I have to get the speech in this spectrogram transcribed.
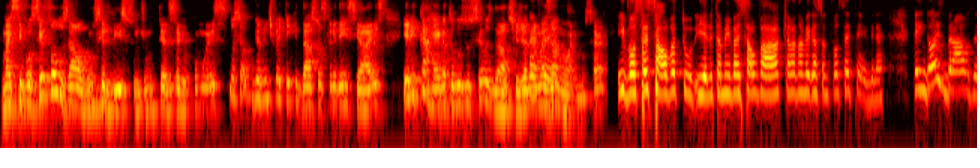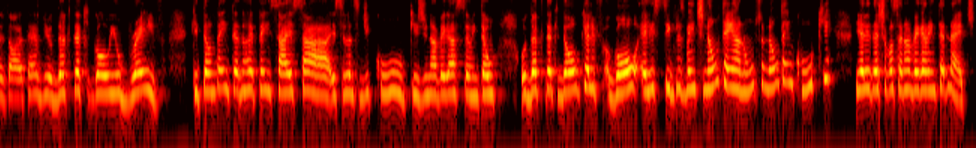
Mas se você for usar algum serviço de um terceiro como esse, você obviamente vai ter que dar suas credenciais e ele carrega todos os seus dados, você já não é mais anônimo, certo? E você salva tudo. E ele também vai salvar aquela navegação que você teve, né? Tem dois browsers, ó, até viu, o DuckDuckGo e o Brave que estão tentando repensar essa, esse lance de cookies, de navegação. Então, o DuckDuckGo, que ele, Go, ele simplesmente não tem anúncio, não tem cookie, e ele deixa você navegar na internet.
